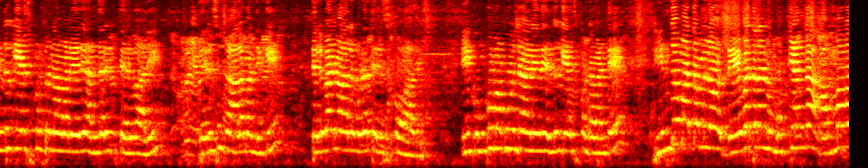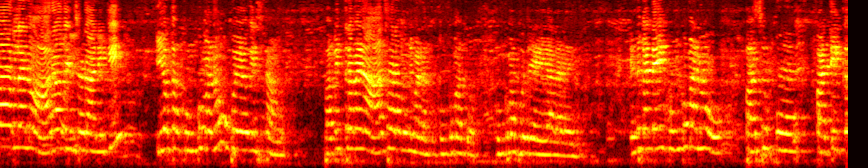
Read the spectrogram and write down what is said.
ఎందుకు చేసుకుంటున్నాం అనేది అందరికి తెలియాలి. తెలుసు చాలా మందికి తెలియని వాళ్ళు కూడా తెలుసుకోవాలి. ఈ కుంకుమ పూజ అనేది ఎందుకు చేసుకుంటాం అంటే హిందూ మతంలో దేవతలను ముఖ్యంగా అమ్మవార్లను ఆరాధించడానికి ఈ యొక్క కుంకుమను ఉపయోగిస్తాము. పవిత్రమైన ఆచారం ఉంది మనకు కుంకుమతో కుంకుమ పూజ చేయాలనేది ఎందుకంటే ఈ కుంకుమను పసుపు పటిక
